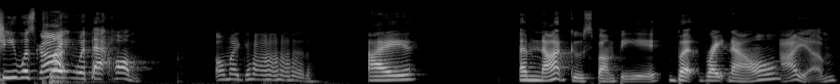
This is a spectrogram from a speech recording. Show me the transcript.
she was God. playing with at home. Oh my god. I am not goosebumpy, but right now, I am.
